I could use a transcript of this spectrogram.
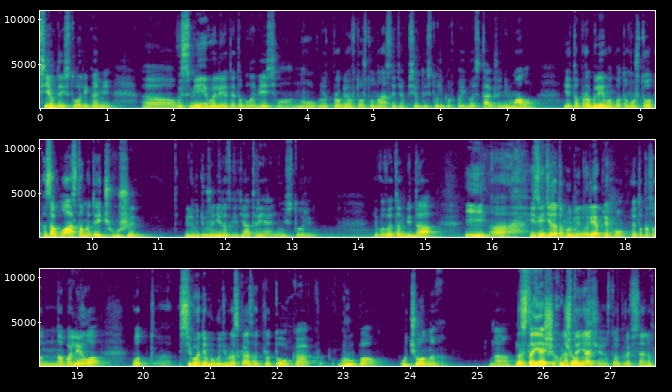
псевдоисториками, э, высмеивали это, это было весело. Но говорит, проблема в том, что у нас этих псевдоисториков появилось также немало. И это проблема, потому что за пластом этой чуши люди уже не разглядят реальную историю. И вот в этом беда. И э, извините за такую длинную реплику, это просто наболело. Вот э, сегодня мы будем рассказывать про то, как группа ученых, да, настоящих ученых, настоящих профессиональных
